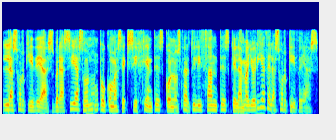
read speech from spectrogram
Las orquídeas brasia son un poco más exigentes con los fertilizantes que la mayoría de las orquídeas.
